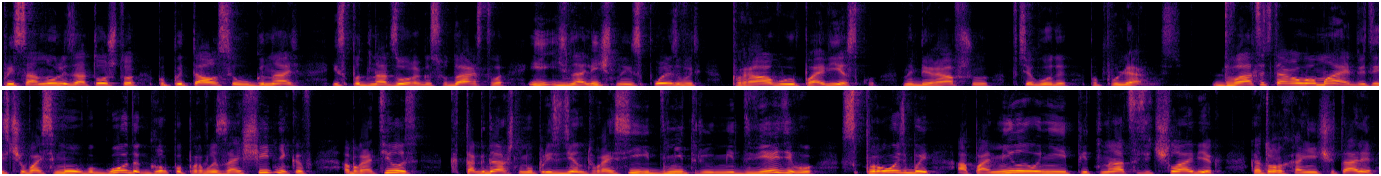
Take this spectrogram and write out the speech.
присанули за то, что попытался угнать из-под надзора государства и единолично использовать правую повестку, набиравшую в те годы популярность. 22 мая 2008 года группа правозащитников обратилась к тогдашнему президенту России Дмитрию Медведеву с просьбой о помиловании 15 человек, которых они считали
